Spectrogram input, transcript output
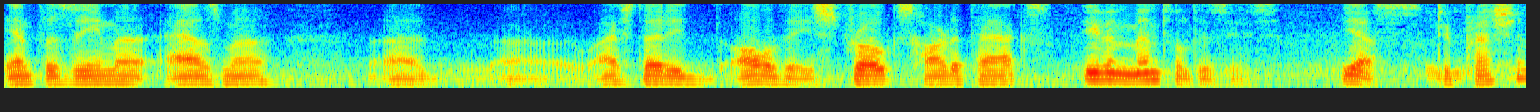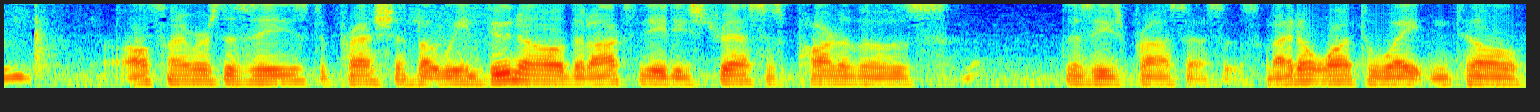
emphysema, asthma. Uh, uh, I've studied all of these strokes, heart attacks. Even mental disease. Yes, Depression? Alzheimer's disease, depression. But we do know that oxidative stress is part of those disease processes. I don't want to wait until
